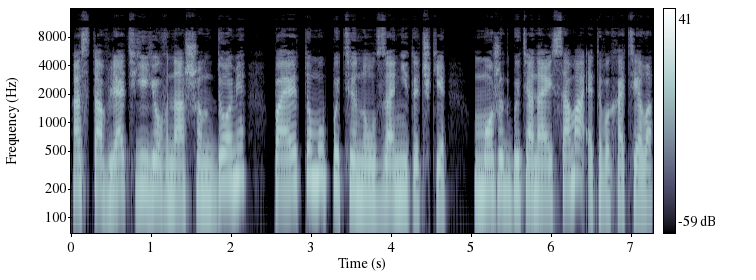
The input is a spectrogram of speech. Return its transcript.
оставлять ее в нашем доме, поэтому потянул за ниточки. Может быть, она и сама этого хотела,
